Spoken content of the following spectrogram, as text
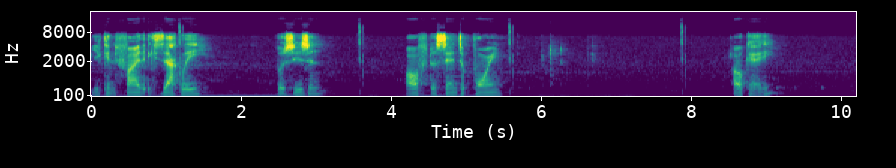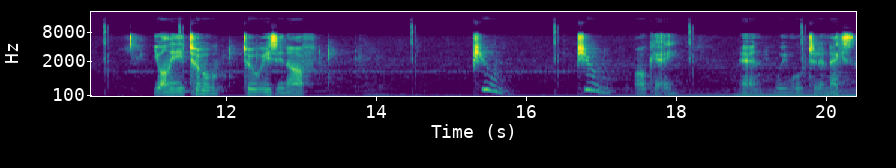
you can find exactly position of the center point. Okay. You only need two. Two is enough. Pew. Pew. Okay. And we move to the next.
